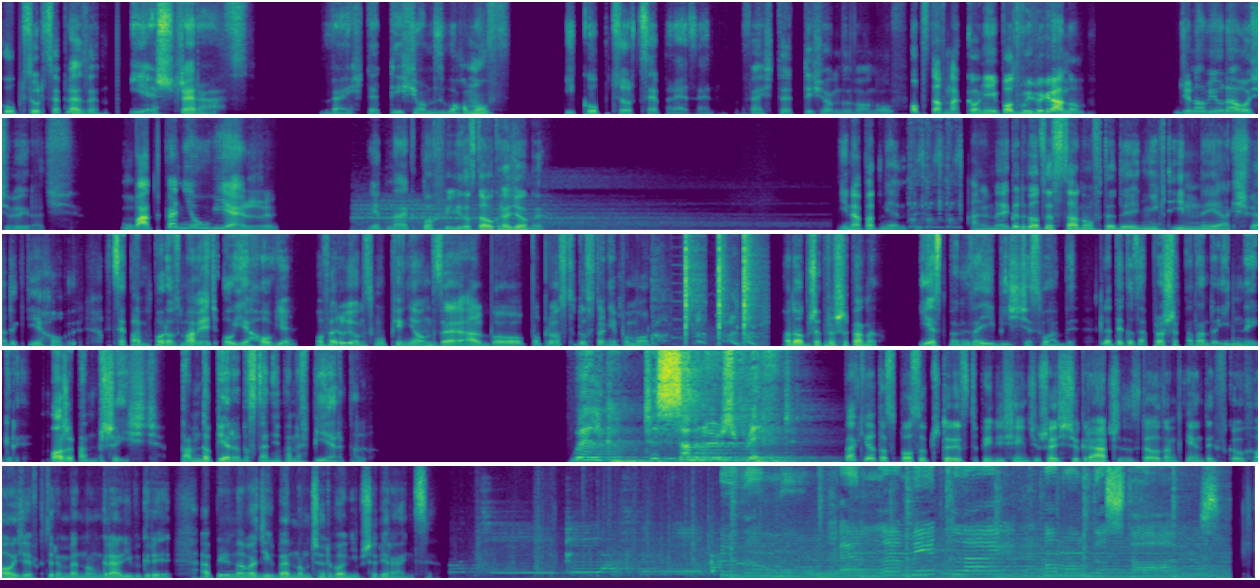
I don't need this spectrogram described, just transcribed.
Kup córce prezent. Jeszcze raz. Weź te tysiąc wonów i kup córce prezent. Weź te tysiąc wonów, obstaw na konie i podwój wygraną. Dziunowi udało się wygrać. Matka nie uwierzy. Jednak po chwili został okradziony. I napadnięty. Ale na jego drodze stanął wtedy nikt inny jak świadek Jehowy. Chce pan porozmawiać o Jehowie? Oferując mu pieniądze albo po prostu dostanie pomocy. No dobrze, proszę pana. Jest pan zajebiście słaby, dlatego zaproszę pana do innej gry. Może pan przyjść. Tam dopiero dostanie pan w pierdol. Welcome to Summoner's Rift. W taki oto sposób 456 graczy zostało zamkniętych w kołchozie, w którym będą grali w gry, a pilnować ich będą czerwoni przebierańcy.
